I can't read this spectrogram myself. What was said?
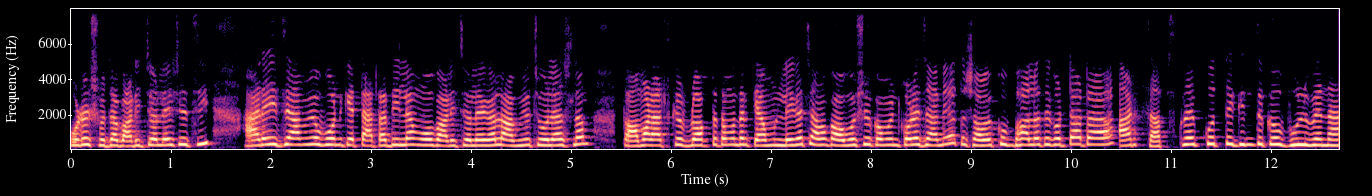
করে সোজা বাড়ি চলে এসেছি। আর এই যে আমিও বোনকে টাটা দিলাম, ও বাড়ি চলে গেল, আমিও চলে আসলাম। তো আমার আজকের ব্লগটা তোমাদের কেমন লেগেছে আমাকে অবশ্যই কমেন্ট করে জানিও। তো সবাই খুব ভালো থেকো, টাটা। আর সাবস্ক্রাইব করতে কিন্তু কেউ ভুলবে না।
